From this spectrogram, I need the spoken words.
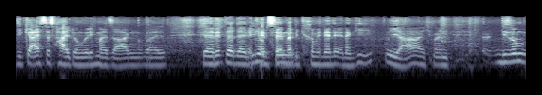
die Geisteshaltung, würde ich mal sagen, weil der Ritter der Linux ja immer die kriminelle Energie. ja, ich meine, wieso,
